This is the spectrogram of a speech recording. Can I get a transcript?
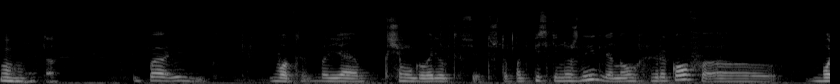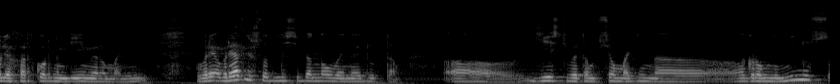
Угу. Ну, так. По... Вот, я к чему говорил-то все это, что подписки нужны для новых игроков, э, более хардкорным геймерам они вряд ли что для себя новое найдут там. А, есть в этом всем один а, огромный минус.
